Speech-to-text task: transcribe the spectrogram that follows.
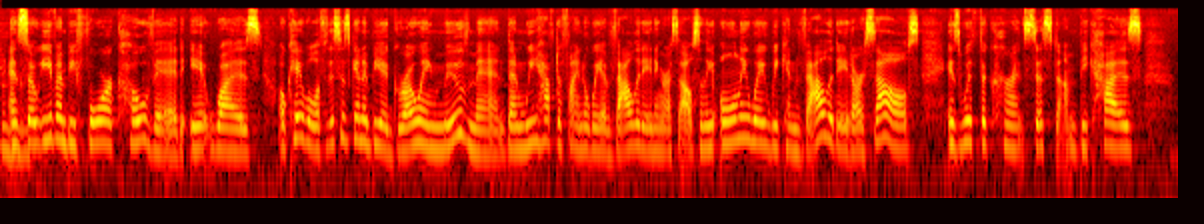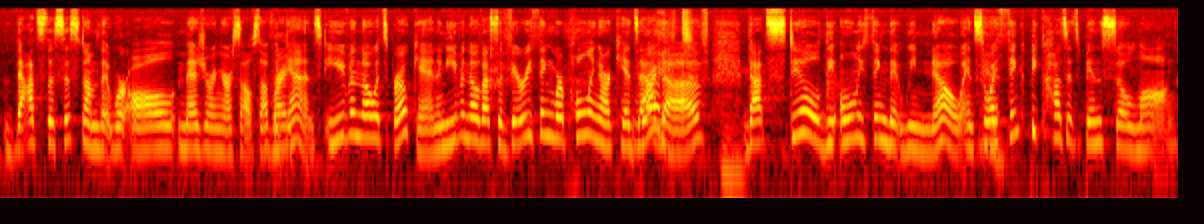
Mm-hmm. And so even before COVID, it was okay, well, if this is going to be a growing movement, movement, then we have to find a way of validating ourselves. And the only way we can validate ourselves is with the current system because that's the system that we're all measuring ourselves up right. against. Even though it's broken, and even though that's the very thing we're pulling our kids right. out of, that's still the only thing that we know. And so I think because it's been so long,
